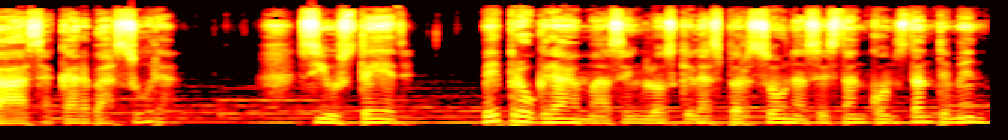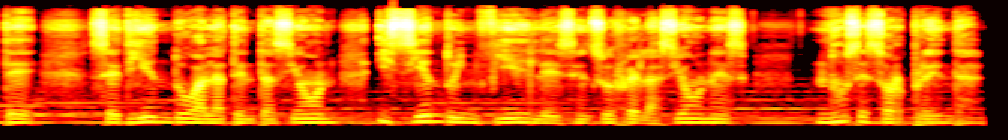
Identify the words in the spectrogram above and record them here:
va a sacar basura. Si usted ve programas en los que las personas están constantemente cediendo a la tentación y siendo infieles en sus relaciones, no se sorprenda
